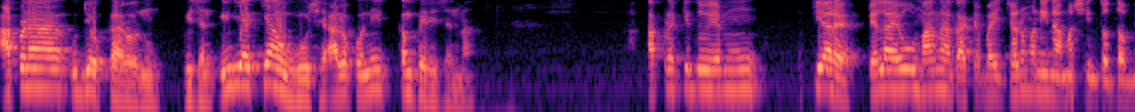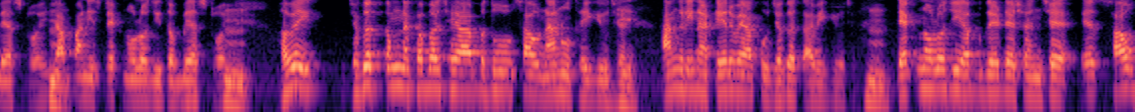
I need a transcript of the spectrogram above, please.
આપણા ઉદ્યોગકારોનું વિઝન ઇન્ડિયા ક્યાં ઊભું છે આ લોકોની કમ્પેરિઝનમાં આપણે કીધું એમ અત્યારે પેલા એવું માનતા કે ભાઈ જર્મનીના મશીન તો ધ બેસ્ટ હોય. જાપાનીઝ ટેકનોલોજી ધ બેસ્ટ હોય. હવે જગત તમને ખબર છે આ બધું સાવ નાનું થઈ ગયું છે. આંગળીના ટેરવે આખું જગત આવી ગયું છે. ટેકનોલોજી અપગ્રેડેશન છે એ સાવ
